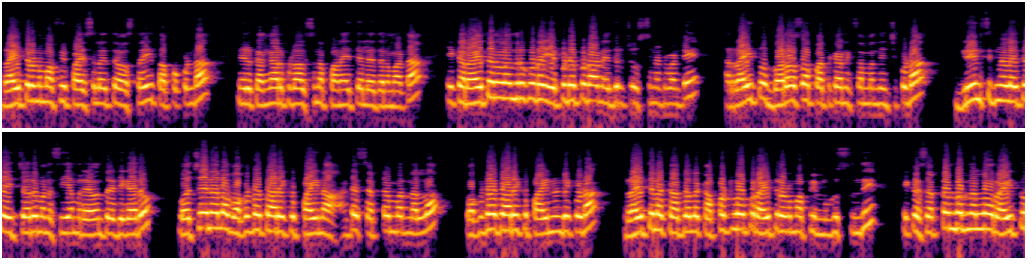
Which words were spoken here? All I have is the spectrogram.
రైతు రుణమాఫీ పైసలు అయితే వస్తాయి. తప్పకుండా మీరు కంగారు పడాల్సిన పని అయితే లేదనమాట. ఇక రైతన్నులందరూ కూడా ఎప్పుడెప్పుడు అని ఎదురు చూస్తున్నటువంటి రైతు భరోసా పథకానికి సంబంధించి కూడా గ్రీన్ సిగ్నల్ అయితే ఇచ్చారు మన సీఎం రేవంత్ రెడ్డి గారు. వచ్చే నెల ఒకటో తారీఖు పైన అంటే సెప్టెంబర్ నెలలో ఒకటో తారీఖు పైనుండి కూడా రైతుల ఖాతాలకు అప్పట్లోపు రైతు రుణమాఫీ ముగుస్తుంది. ఇక సెప్టెంబర్ నెలలో రైతు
